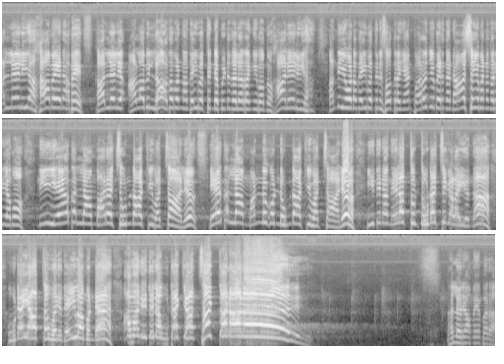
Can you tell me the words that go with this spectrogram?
ഹല്ലേലിയ. ഹാമേനാമേ ഹല്ലേലിയ. അളവില്ലാതെ വണ്ണ ദൈവത്തിന്റെ വിടുതൽ ഇറങ്ങി വന്നു. ഹാലേലിയ അന്നിയോടെ ദൈവത്തിന് സ്വത്രം ഞാൻ പറഞ്ഞു വരുന്ന ആശയം എന്നറിയാമോ നീ ഏതെല്ലാം വരച്ചുണ്ടാക്കി വച്ചാൽ ഏതെല്ലാം മണ്ണ് കൊണ്ട് ഉണ്ടാക്കി വച്ചാൽ ഇതിനെ നിലത്തിട്ട് ഉടച്ചു കളയുന്ന ഉടയാത്ത ഒരു ദൈവമുണ്ട്. അവൻ ഇതിനെ ഉടയ്ക്കാൻ ശക്തനാണ് നല്ലൊരു അമ്മയും പറ.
